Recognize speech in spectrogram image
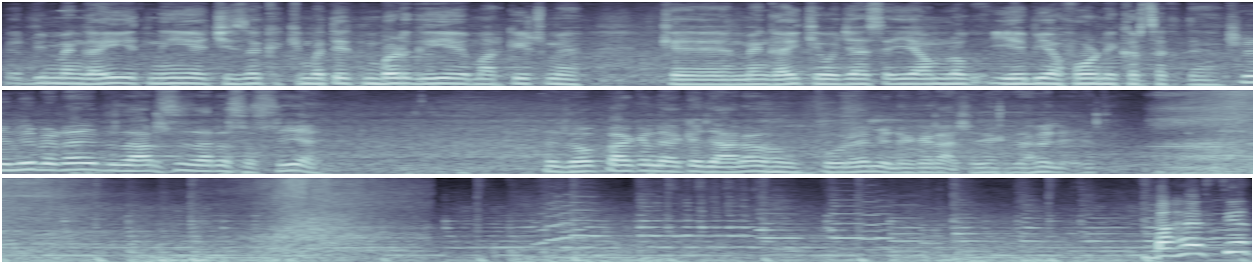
फिर भी महँगाई इतनी है चीज़ों की कीमतें इतनी बढ़ गई है मार्केट में कि महँगाई की वजह से ये हम लोग ये भी अफोर्ड नहीं कर सकते हैं। चीनी बेटा ये बाज़ार से ज़्यादा सस्ती है। तो दो पैकेट लेके जा रहा हूँ, पूरे महीने का राशन एक दफ़े ले जाता। बहसियत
